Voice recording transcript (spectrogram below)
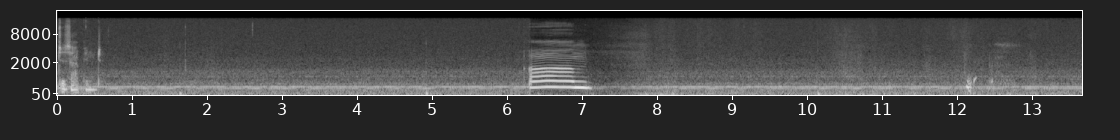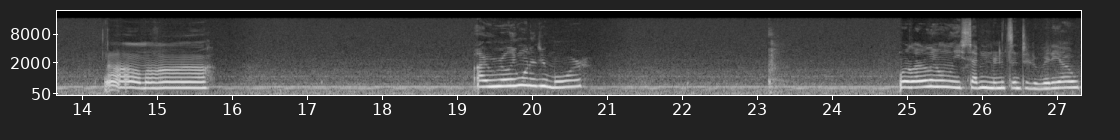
just happened? Um. Um, uh, I really want to do more. We're literally only seven minutes into the video.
